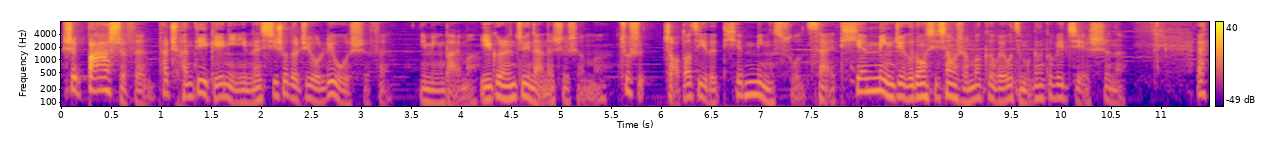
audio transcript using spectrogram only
是八十分，他传递给你，你能吸收的只有六十分，你明白吗？一个人最难的是什么？就是找到自己的天命所在。天命这个东西像什么？各位，我怎么跟各位解释呢？哎，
